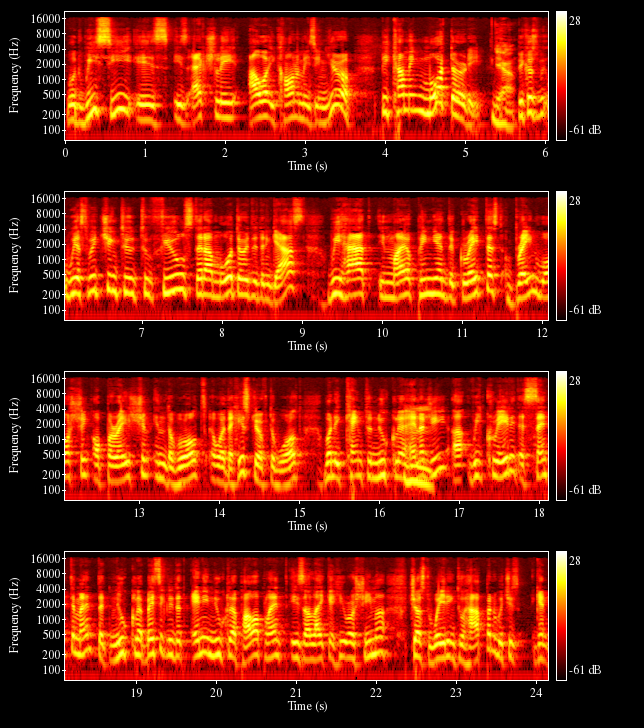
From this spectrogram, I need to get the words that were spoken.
what we see is is actually our economies in Europe becoming more dirty. Yeah. Because we, we, are switching to, to fuels that are more dirty than gas. We had, in my opinion, the greatest brainwashing operation in the world or the history of the world when it came to nuclear mm. energy. Uh, we created a sentiment that nuclear, basically, that any nuclear power plant is a, like a Hiroshima just waiting to happen, which is, again,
